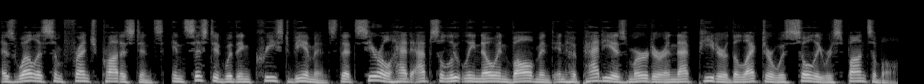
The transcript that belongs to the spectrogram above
as well as some French Protestants, insisted with increased vehemence that Cyril had absolutely no involvement in Hypatia's murder and that Peter the Lector was solely responsible.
